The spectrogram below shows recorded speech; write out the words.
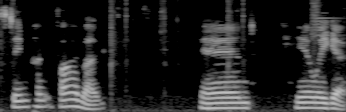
Steampunk Firebug. And here we go.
